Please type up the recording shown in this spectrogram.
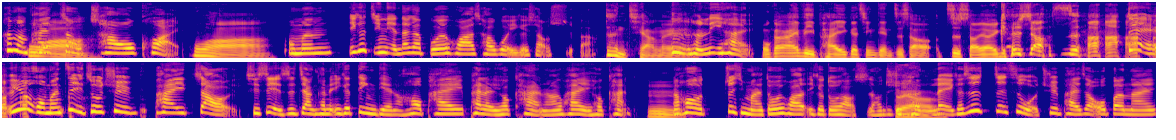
他们拍照超快，哇，我们一个景点大概不会花超过一个小时吧。这很强哎、嗯，很厉害。我跟 Ivy 拍一个景点，至少 至少要一个小时啊！对，因为我们自己出去拍照，其实也是这样，可能一个定点，然后拍拍了以后看，然后拍了以后看，嗯然后最起码都会花一个多小时，然后就觉得很累。可是这次我去拍照，我本来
